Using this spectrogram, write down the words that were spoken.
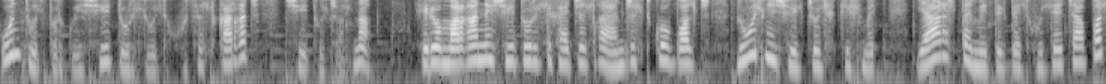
үн төлбөргүй шийдвэрлүүлэх хүсэлт гаргаж шийдвэрлэж болно. Хэрв маргааныг шийдвэрлэх ажиллагаа амжилтгүй болж нүүлгэн шилжүүлэх гэх мэт яаралтай мэдэгдэл хүлээж авбал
